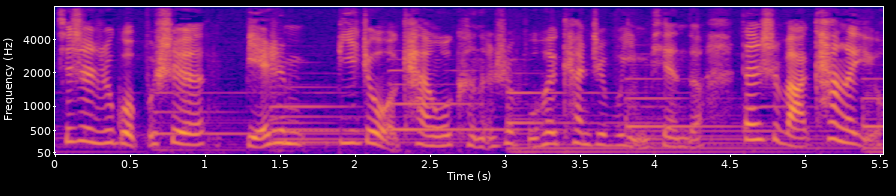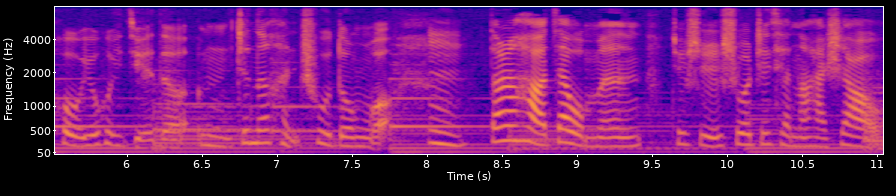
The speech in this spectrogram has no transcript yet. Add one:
其实如果不是别人逼着我看，我可能是不会看这部影片的。但是吧，看了以后我又会觉得，嗯，真的很触动我。嗯，当然哈，在我们就是说之前呢，还是要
